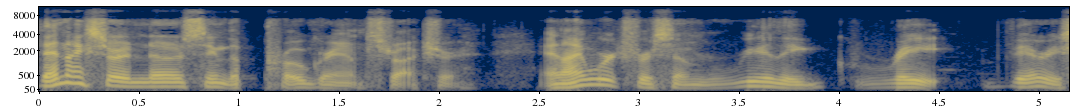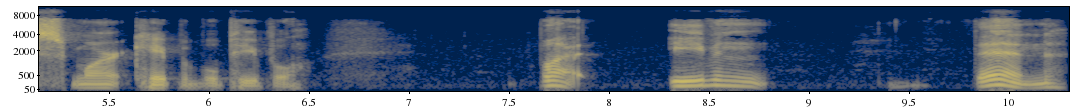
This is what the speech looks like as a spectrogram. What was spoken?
then I started noticing the program structure. And I worked for some really great, very smart, capable people. But even then,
